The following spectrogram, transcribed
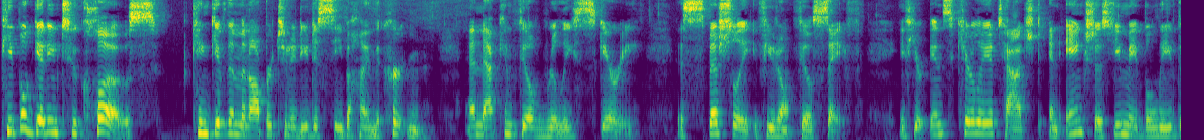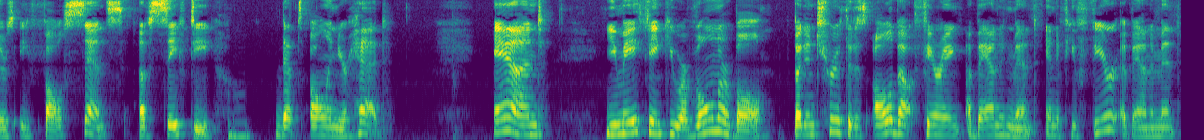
People getting too close can give them an opportunity to see behind the curtain, and that can feel really scary, especially if you don't feel safe. If you're insecurely attached and anxious, you may believe there's a false sense of safety that's all in your head. And you may think you are vulnerable, but in truth, it is all about fearing abandonment. And if you fear abandonment,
